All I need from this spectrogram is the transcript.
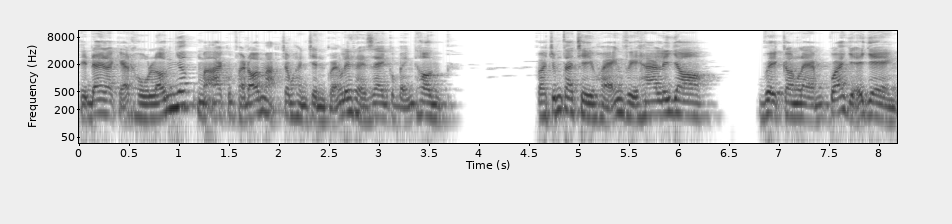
thì đây là kẻ thù lớn nhất mà ai cũng phải đối mặt trong hành trình quản lý thời gian của bản thân. Và chúng ta trì hoãn vì hai lý do. Việc cần làm quá dễ dàng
